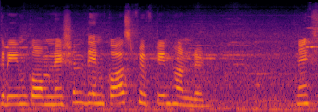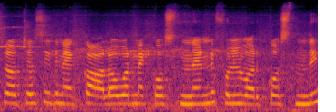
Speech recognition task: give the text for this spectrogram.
గ్రీన్ కాంబినేషన్ దీని కాస్ట్ ఫిఫ్టీన్ హండ్రెడ్. నెక్స్ట్ వచ్చేసి ఇది నెక్ ఆల్ ఓవర్ నెక్ వస్తుందండి ఫుల్ వర్క్ వస్తుంది.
